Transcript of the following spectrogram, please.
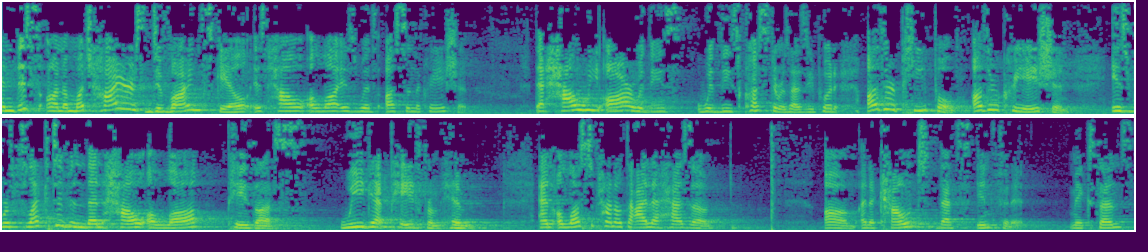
And this on a much higher divine scale is how Allah is with us in the creation. That how we are with these, with these customers, as you put it, other people, other creation, is reflective in then how Allah pays us. We get paid from Him. And Allah subhanahu wa ta'ala has a, um, an account that's infinite. Makes sense?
